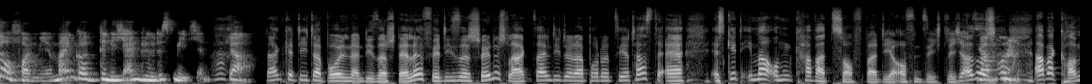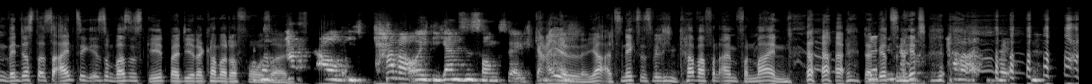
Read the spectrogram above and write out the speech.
doof von mir. Mein Gott, bin ich ein blödes Mädchen. Ach, ja. Danke, Dieter Bohlen, an dieser Stelle für diese schöne Schlagzeilen, die du da produziert hast. Äh, es geht immer um Coverzoff bei dir offensichtlich. Also, ja. aber komm, wenn das das Einzige ist, um was es geht bei dir, dann kann man doch froh aber sein. Passt auf, ich cover euch die ganzen Songs weg. Geil. Ja, als nächstes will ich ein Cover von einem von meinen. dann wird's ein Hit.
